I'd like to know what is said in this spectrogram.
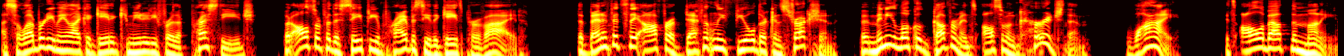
A celebrity may like a gated community for the prestige, but also for the safety and privacy the gates provide. The benefits they offer have definitely fueled their construction, but many local governments also encourage them. Why? It's all about the money.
